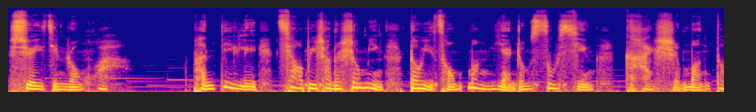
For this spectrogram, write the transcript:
雪已经融化，盆地里、峭壁上的生命都已从梦魇中苏醒，开始萌动。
